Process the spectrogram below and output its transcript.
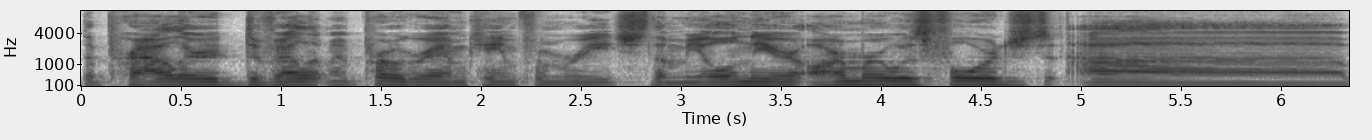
The Prowler development program came from Reach. The Mjolnir armor was forged uh,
